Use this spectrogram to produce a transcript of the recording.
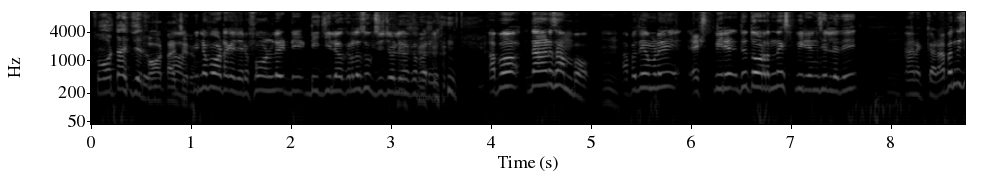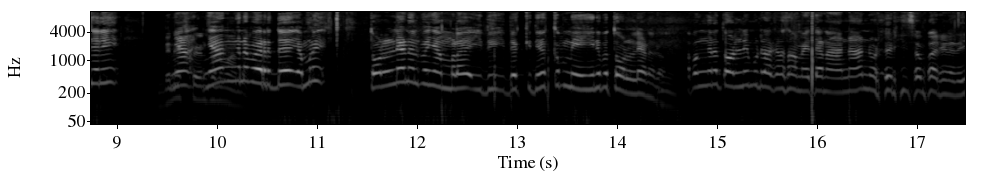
ആവും ഫോട്ടോ അയച്ചു ഫോട്ടോ പിന്നെ ഫോട്ടോ ഒക്കെ തരും. ഫോണിൽ ഡിജി ലോക്കറിൽ സൂക്ഷിച്ചോളി എന്നൊക്കെ പറയും. അപ്പോൾ ഇതാണ് സംഭവം. അപ്പൊ ഇത് നമ്മൾ എക്സ്പീരിയൻസ് ഇത് തുറന്ന എക്സ്പീരിയൻസ് ഉള്ളത് അനക്കാണ്. അപ്പൊ എന്താ വെച്ചാൽ ഞാൻ അങ്ങനെ വെറുതെ നമ്മൾ തൊള്ളയാണ് ചിലപ്പോ നമ്മളെ ഇത് ഇതൊക്കെ ഇതിനൊക്കെ മെയിൻ ഇപ്പൊ തൊള്ളയാണല്ലോ. അപ്പൊ ഇങ്ങനെ തൊള്ളയും മുട്ടി നടക്കുന്ന സമയത്താണ് അനാനോട് ഒരു ദിവസം പറയുന്നത്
